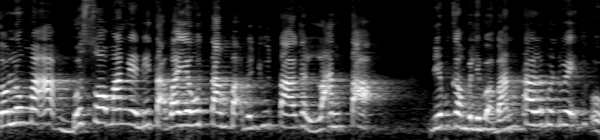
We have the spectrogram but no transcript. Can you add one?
Tolong maaf, besar mana dia tak bayar hutang 40 juta ke lantak. Dia bukan boleh buat bantal pun duit tu.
